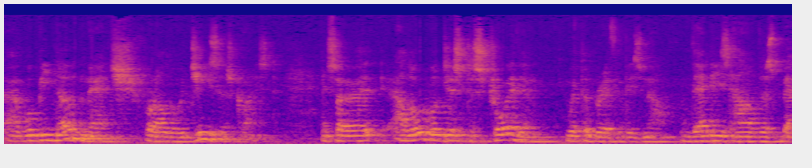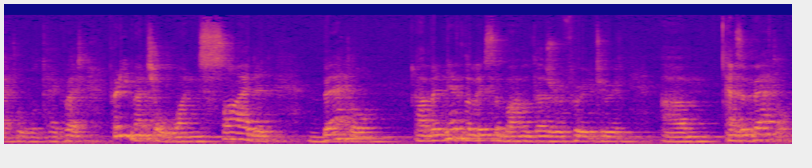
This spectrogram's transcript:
uh, will be no match for our Lord Jesus Christ. And so uh, our Lord will just destroy them with the breath of his mouth. That is how this battle will take place. Pretty much a one sided battle uh, but nevertheless, the Bible does refer to it um, as a battle.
